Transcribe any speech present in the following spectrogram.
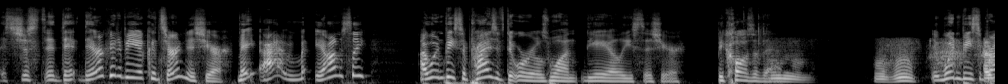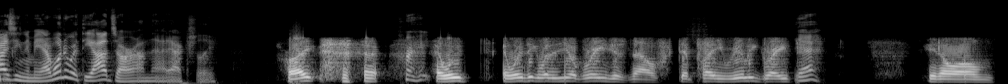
it's just they- they're going to be a concern this year. May, I, honestly, I wouldn't be surprised if the Orioles won the AL East this year because of that. Mm-hmm. It wouldn't be surprising to me. I wonder what the odds are on that, actually. Right. Right. And we and we think about the New York Rangers now. They're playing really great. Yeah. You know, um,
